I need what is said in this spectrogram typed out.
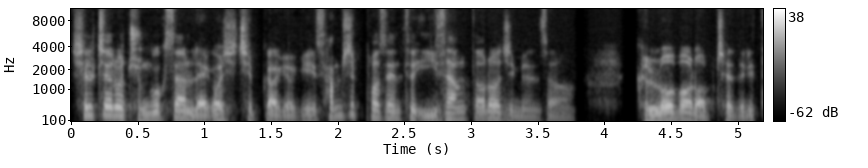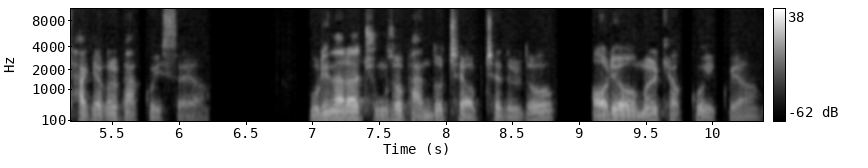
실제로 중국산 레거시 칩 가격이 30% 이상 떨어지면서 글로벌 업체들이 타격을 받고 있어요. 우리나라 중소 반도체 업체들도 어려움을 겪고 있고요.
